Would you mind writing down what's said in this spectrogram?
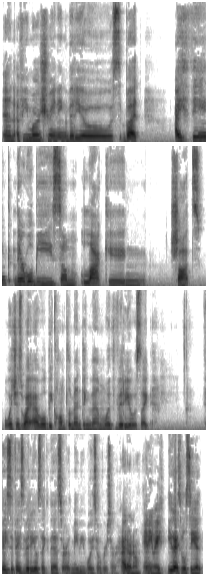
And a few more training videos, but I think there will be some lacking shots, which is why I will be complementing them with videos like face-to-face videos like this or maybe voiceovers or I don't know. Anyway, you guys will see it.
